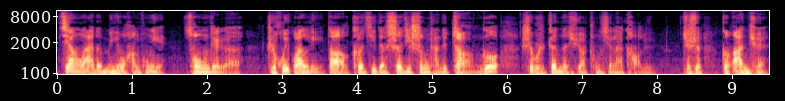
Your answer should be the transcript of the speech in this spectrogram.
将来的民用航空业，从这个指挥管理到客机的设计生产，这整个是不是真的需要重新来考虑？就是更安全、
